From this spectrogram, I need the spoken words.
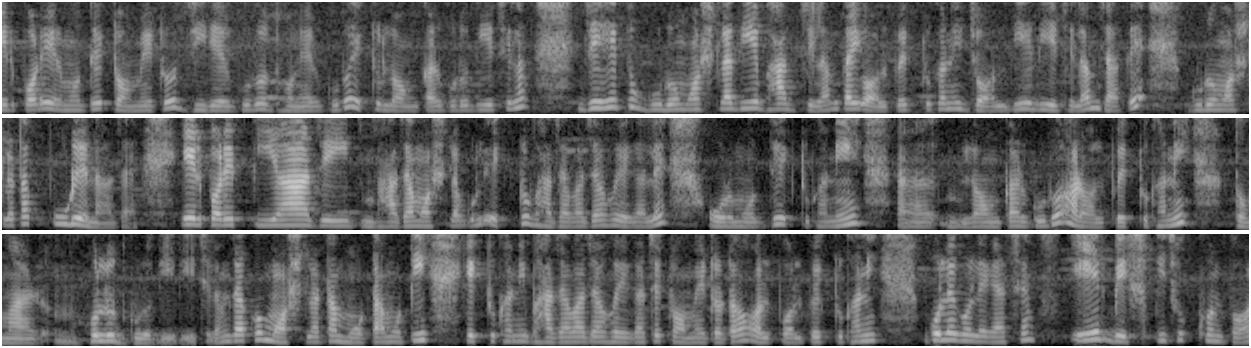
এরপরে এর মধ্যে টমেটো, জিরের গুঁড়ো, ধনের গুঁড়ো, একটু লঙ্কার গুঁড়ো দিয়েছিলাম। যেহেতু গুঁড়ো মশলা দিয়ে ভাজছিলাম, তাই অল্প একটুখানি জল দিয়ে দিয়েছিলাম যাতে গুঁড়ো মশলাটা পুড়ে না যায়। এরপরে পেঁয়াজ, এই ভাজা মশলাগুলো একটু ভাজা ভাজা হয়ে গেলে ওর মধ্যে একটুখানি লঙ্কার গুঁড়ো আর অল্প একটুখানি তোমার হলুদ গুঁড়ো দিয়ে দিয়েছিলাম। দেখো, মশলাটা মোটামুটি একটুখানি ভাজা ভাজা হয়ে গেছে, টমেটোটাও অল্প অল্প একটুখানি গলে গলে গেছে। এর বেশ কিছুক্ষণ পর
